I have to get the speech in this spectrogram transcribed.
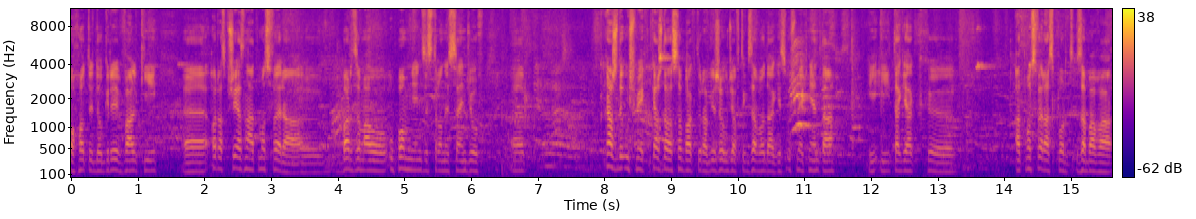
ochoty do gry, walki e, oraz przyjazna atmosfera. E, bardzo mało upomnień ze strony sędziów. E, każdy uśmiech, każda osoba, która bierze udział w tych zawodach jest uśmiechnięta i, i tak jak e, atmosfera sport, zabawa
